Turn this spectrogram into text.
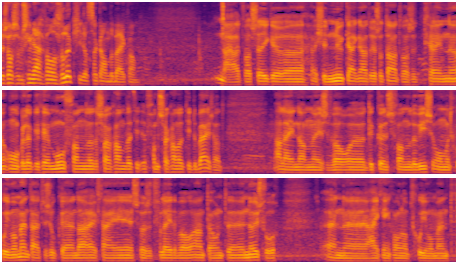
Dus was het misschien eigenlijk wel een gelukje dat Sagan erbij kwam? Nou, ja, het was zeker, eh, als je nu kijkt naar het resultaat... was het geen ongelukkige move van, de Sagan dat hij, van Sagan dat hij erbij zat. Alleen dan is het wel eh, de kunst van Louis om het goede moment uit te zoeken. En daar heeft hij, eh, zoals het verleden wel aantoont, eh, een neus voor. En hij ging gewoon op het goede moment.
